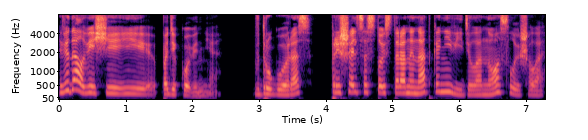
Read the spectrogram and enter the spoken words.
видал вещи и подиковиннее. В другой раз пришельца с той стороны Надка не видела, но слышала.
